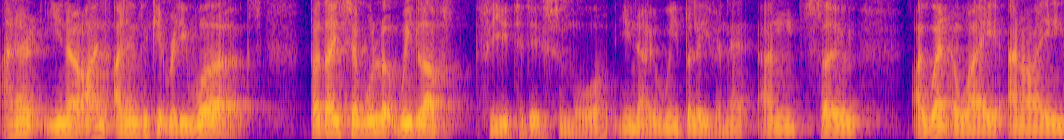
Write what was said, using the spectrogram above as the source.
i don't you know I, I don't think it really worked. But they said well look we'd love for you to do some more. You know we believe in it. And so i went away and i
